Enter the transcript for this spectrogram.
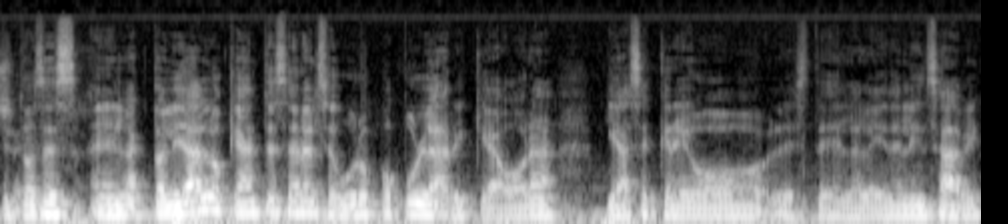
Entonces, en la actualidad lo que antes era el seguro popular y que ahora ya se creó este, la ley del INSABI,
